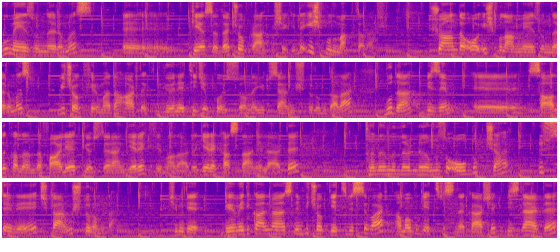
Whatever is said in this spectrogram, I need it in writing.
bu mezunlarımız piyasada çok rahat bir şekilde iş bulmaktalar. Şu anda o iş bulan mezunlarımız birçok firmada artık yönetici pozisyonuna yükselmiş durumdalar. Bu da bizim e, sağlık alanında faaliyet gösteren gerek firmalarda gerek hastanelerde tanınırlığımızı oldukça üst seviyeye çıkarmış durumda. Şimdi biyomedikal mühendisliğin birçok getirisi var ama bu getirisine karşı bizler de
